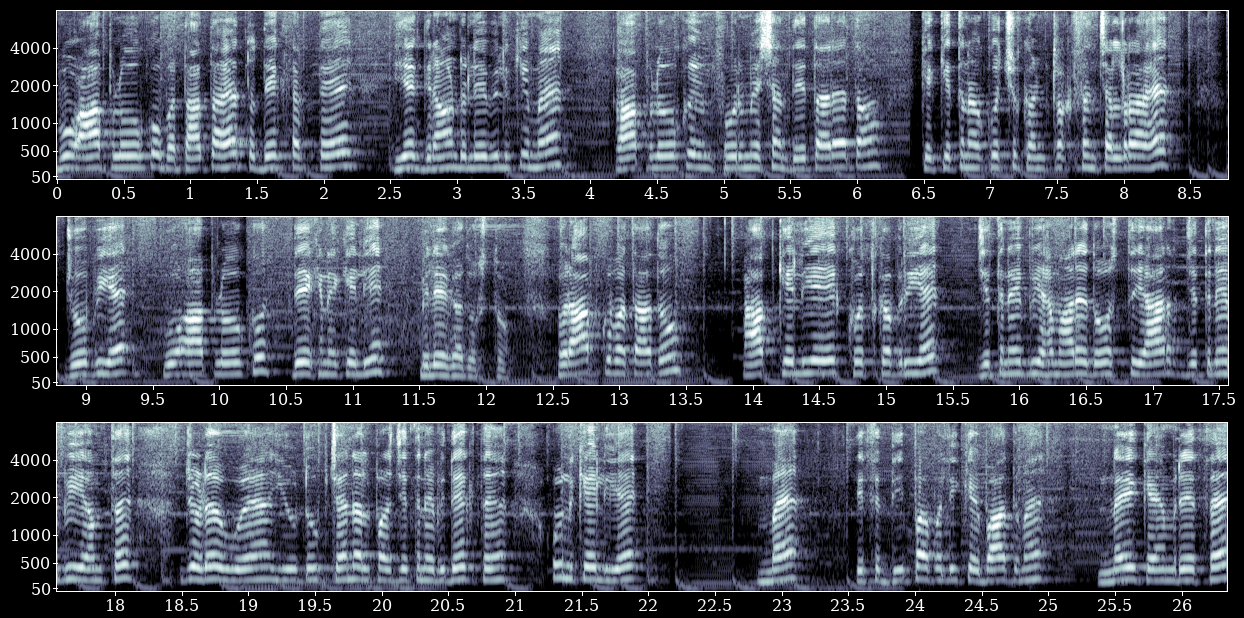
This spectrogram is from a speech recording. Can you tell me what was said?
वो आप लोगों को बताता है। तो देख सकते हैं, ये ग्राउंड लेवल की मैं आप लोगों को इन्फॉर्मेशन देता रहता हूँ कि कितना कुछ कंस्ट्रक्शन चल रहा है, जो भी है, वो आप लोगों को देखने के लिए मिलेगा दोस्तों। और आपको बता दूँ, आपके लिए एक खुशखबरी है, जितने भी हमारे दोस्त यार, जितने भी हमसे जुड़े हुए हैं यूट्यूब चैनल पर, जितने भी देखते हैं, उनके लिए मैं इस दीपावली के बाद में नए कैमरे से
